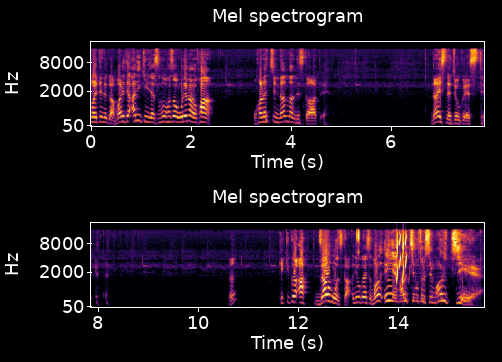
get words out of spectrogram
まれてんのかまるで兄貴みたいなそのはずは俺らのファン。お話何なんですか？って。ナイスなジョークですってん結局は、あ、ザオボーですか？了解です。マル、えー、マルチもそれしてる、マルチえ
